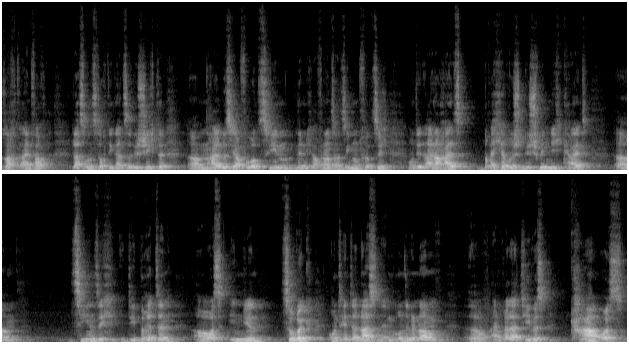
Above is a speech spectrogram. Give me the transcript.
sagt einfach, lass uns doch die ganze Geschichte ähm, ein halbes Jahr vorziehen, nämlich auf 1947. Und in einer halsbrecherischen Geschwindigkeit ähm, ziehen sich die Briten aus Indien zurück und hinterlassen im Grunde genommen ein relatives Chaos.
